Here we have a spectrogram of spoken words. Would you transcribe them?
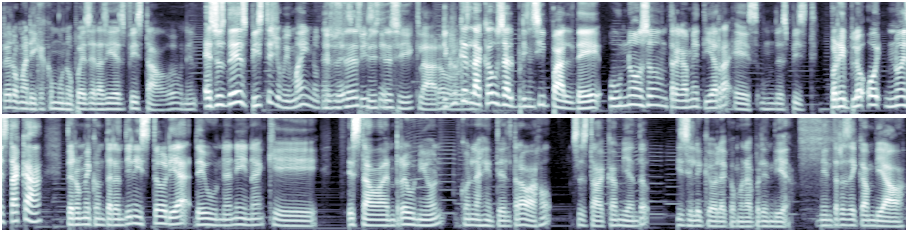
Pero, marica, como uno puede ser así despistado, weón? Eso es de despiste, yo me imagino que Eso es es de de despiste. despiste, sí, claro. Yo creo que es la causal principal de un oso, un trágame tierra, es un despiste. Por ejemplo, hoy no está acá, pero me contaron de una historia de una nena que estaba en reunión con la gente del trabajo, se estaba cambiando y se le quedó la cámara prendida mientras se cambiaba.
